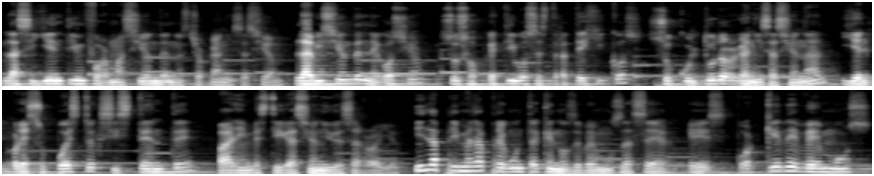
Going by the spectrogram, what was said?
la siguiente información de nuestra organización. La visión del negocio, sus objetivos estratégicos, su cultura organizacional y el presupuesto existente para investigación y desarrollo. Y la primera pregunta que nos debemos de hacer es, ¿por qué debemos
